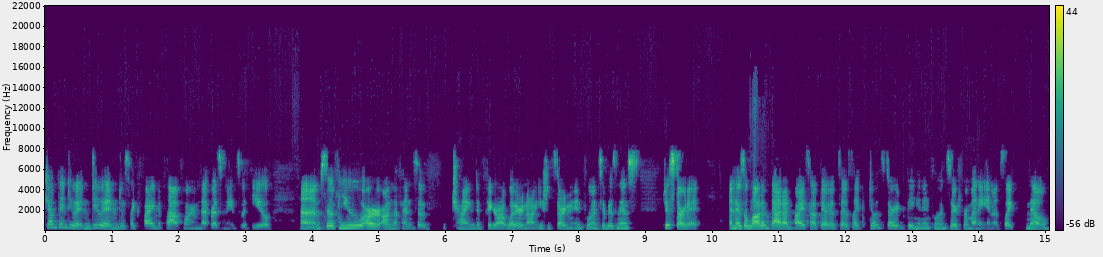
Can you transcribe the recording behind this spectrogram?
jump into it and do it and just like find a platform that resonates with you. Um, so if you are on the fence of trying to figure out whether or not you should start an influencer business, just start it. And there's a lot of bad advice out there that says like, don't start being an influencer for money. And it's like, no,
